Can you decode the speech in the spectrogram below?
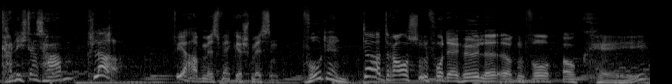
Kann ich das haben? Klar. Wir haben es weggeschmissen. Wo denn? Da draußen vor der Höhle irgendwo. Okay.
